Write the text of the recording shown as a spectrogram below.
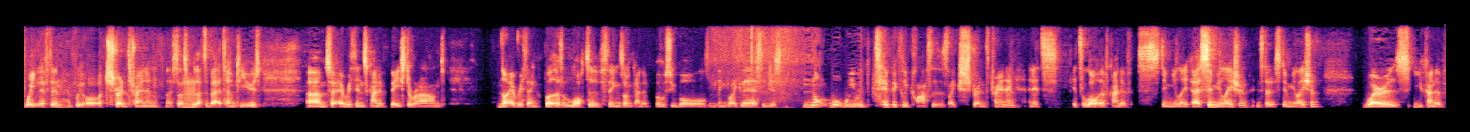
weightlifting, if we are strength training. That's that's, mm. that's a better term to use. Um, so everything's kind of based around not everything, but there's a lot of things on kind of Bosu balls and things like this, and just not what we would typically class as like strength training. And it's it's a lot of kind of stimulate uh, simulation instead of stimulation. Whereas you kind of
